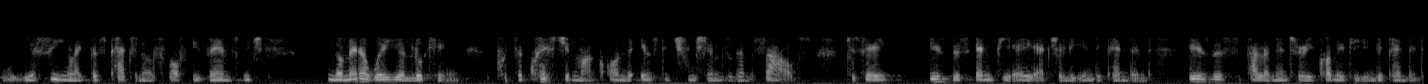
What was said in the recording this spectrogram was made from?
we are seeing like this pattern of, of events, which, no matter where you're looking, puts a question mark on the institutions themselves to say, is this NPA actually independent? Is this parliamentary committee independent?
